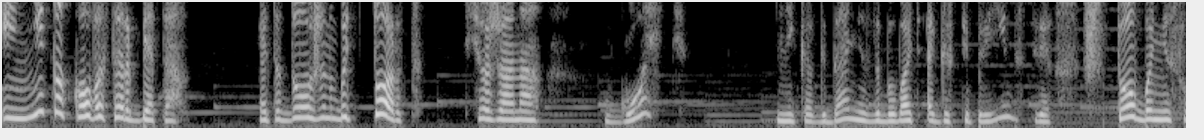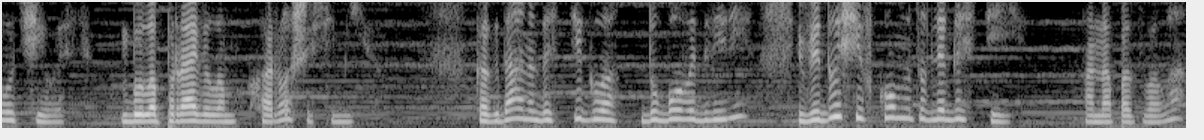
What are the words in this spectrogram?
И никакого сорбета. Это должен быть торт. Все же она гость. Никогда не забывать о гостеприимстве, что бы ни случилось, было правилом хорошей семьи. Когда она достигла дубовой двери, ведущей в комнату для гостей, она позвала,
